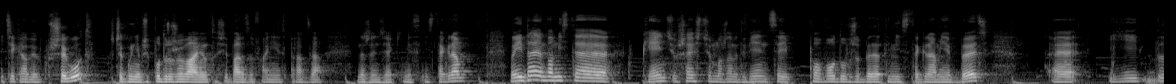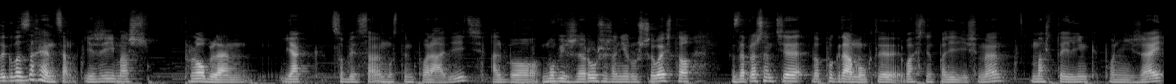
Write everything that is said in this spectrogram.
i ciekawych przygód. Szczególnie przy podróżowaniu to się bardzo fajnie sprawdza narzędzie, jakim jest Instagram. No i dałem Wam listę pięciu, sześciu, może nawet więcej powodów, żeby na tym Instagramie być. I do tego Was zachęcam. Jeżeli masz problem, jak sobie samemu z tym poradzić, albo mówisz, że ruszysz, a nie ruszyłeś, to zapraszam Cię do programu, który właśnie odpaliliśmy. Masz tutaj link poniżej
